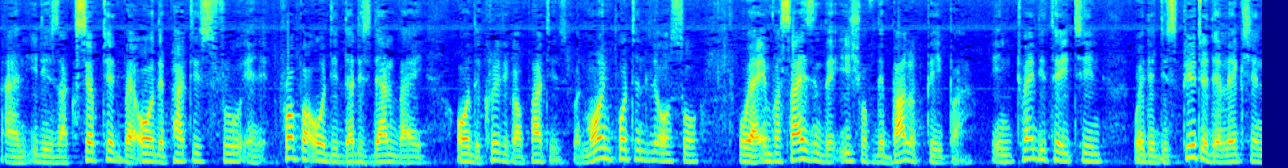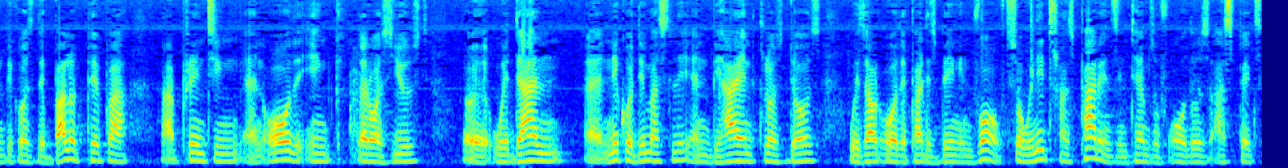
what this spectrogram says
and it is accepted by all the parties through a proper audit that is done by all the critical parties. But more importantly also, we are emphasizing the issue of the ballot paper. In 2013, we had a disputed election because the ballot paper uh, printing and all the ink that was used uh, were done uh, nicodemously and behind closed doors without all the parties being involved. So we need transparency in terms of all those aspects.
